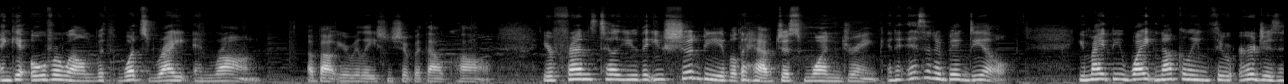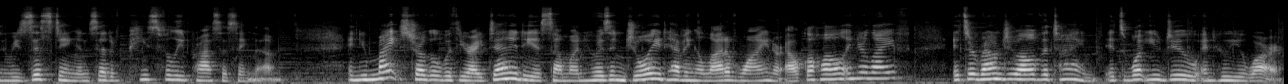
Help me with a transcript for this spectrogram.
and get overwhelmed with what's right and wrong about your relationship with alcohol. Your friends tell you that you should be able to have just one drink, and it isn't a big deal. You might be white knuckling through urges and resisting instead of peacefully processing them. And you might struggle with your identity as someone who has enjoyed having a lot of wine or alcohol in your life. It's around you all the time, it's what you do and who you are.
